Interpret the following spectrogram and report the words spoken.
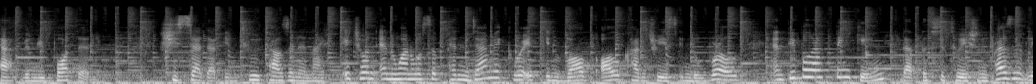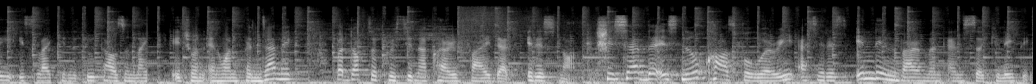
have been reported. She said that in 2009, H1N1 was a pandemic where it involved all countries in the world and people are thinking that the situation presently is like in the 2009 H1N1 pandemic, but Dr. Christina clarified that it is not. She said there is no cause for worry as it is in the environment and circulating.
